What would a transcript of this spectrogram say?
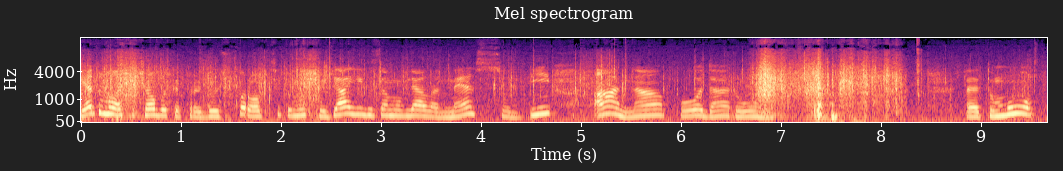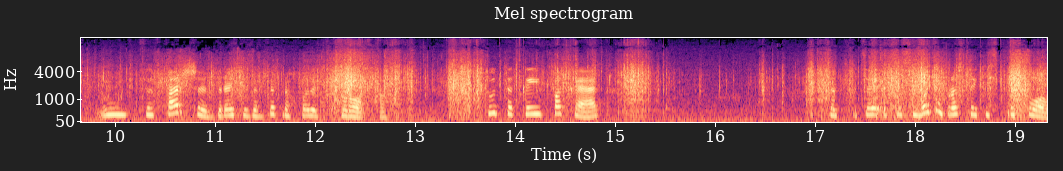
Я думала, що чоботи прийдуть в коробці, тому що я їх замовляла не собі, а на подарунок. Е, Тому це вперше, до речі, завжди приходить в коробках. Тут такий пакет. Це, це, це сьогодні просто якийсь прикол.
